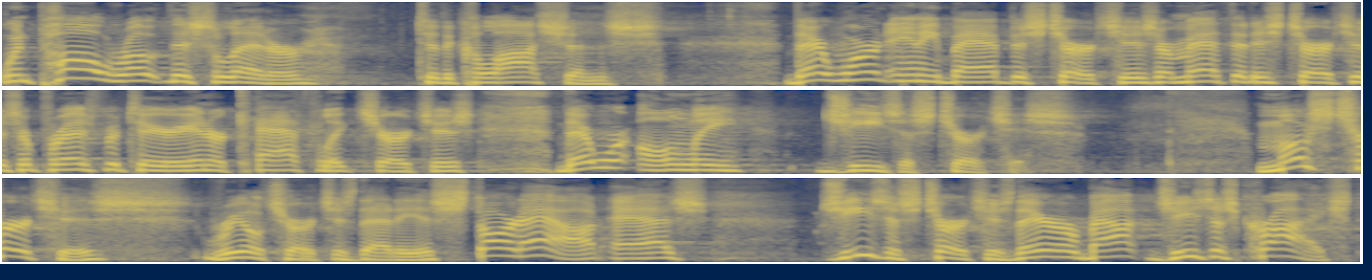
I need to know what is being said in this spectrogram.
When Paul wrote this letter, to the Colossians, there weren't any Baptist churches or Methodist churches or Presbyterian or Catholic churches. There were only Jesus churches. Most churches, real churches that is, start out as Jesus churches. They're about Jesus Christ.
